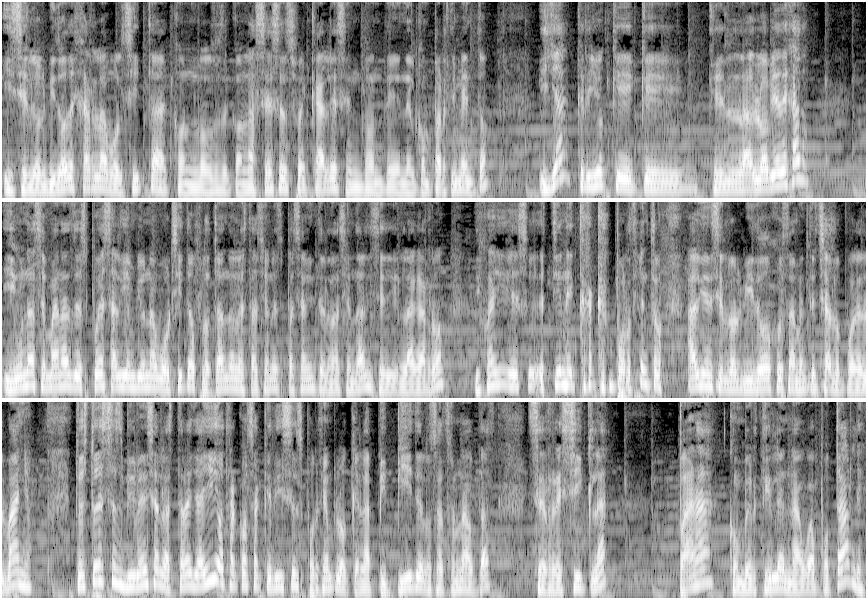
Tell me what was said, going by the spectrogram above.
y se le olvidó dejar la bolsita con, los, con las heces fecales en, donde, en el compartimento y ya creyó que, que, lo había dejado. Y unas semanas después alguien vio una bolsita flotando en la Estación Espacial Internacional y se la agarró. Dijo, ay, eso tiene caca por dentro. Alguien se le olvidó justamente echarlo por el baño. Entonces todas esas vivencias las trae ahí. Otra cosa que dices, por ejemplo, que la pipí de los astronautas se recicla para convertirla en agua potable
